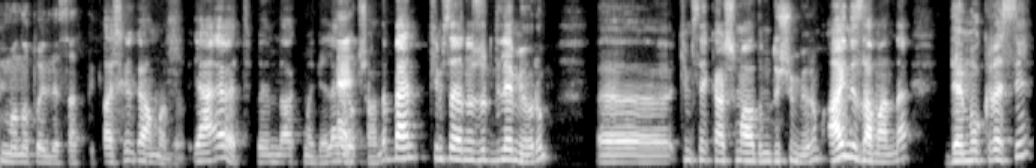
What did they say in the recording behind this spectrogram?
Monopoly'de sattık. Başka kalmadı. Ya evet benim de aklıma gelen Evet. yok şu anda. Ben kimseden özür dilemiyorum. Ee, kimseyi karşıma aldığımı düşünmüyorum. Aynı zamanda demokrasi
